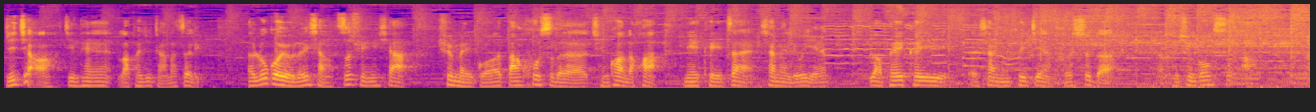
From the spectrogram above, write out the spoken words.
比较啊，今天老裴就讲到这里。呃，如果有人想咨询一下去美国当护士的情况的话，你也可以在下面留言，老裴可以呃向您推荐合适的培训公司啊。嗯，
